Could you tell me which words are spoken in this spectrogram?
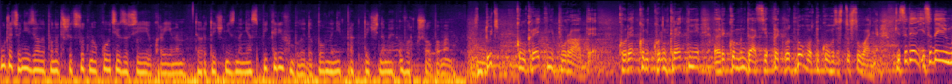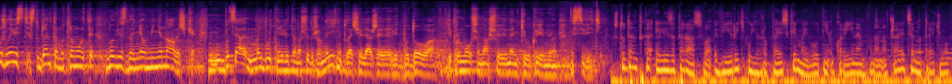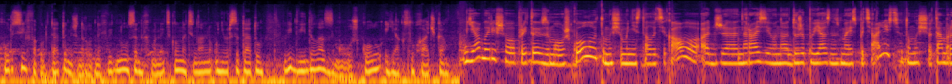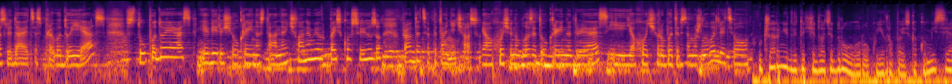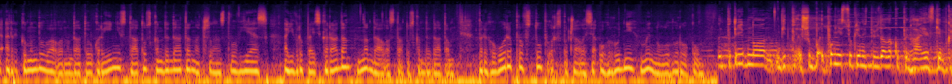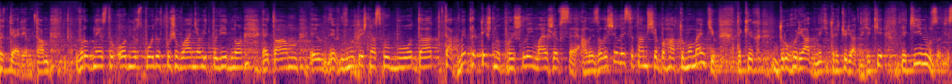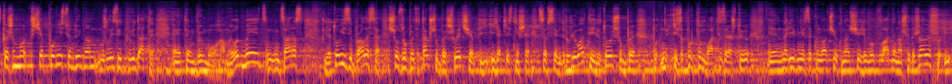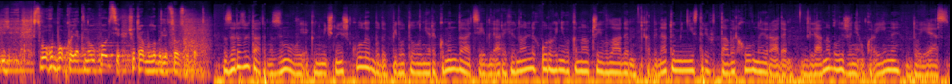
Участь у ній взяли понад 600 науковців з усієї України. Теоретичні знання спікерів були доповнені практичними воркшопами. йдуть конкретні поради, конкретні рекомендації прикладного такого застосування. І це дає, і це дає можливість студентам отримувати нові знання, вміння, навички. Бо це майбутня еліта нашої держави. На їхні плечі ляже відбудова і промоушен нашої неньки України в світі. Студентка Еліза Тарасова вірить у європейське майбутнє України. Вона навчається на третьому курсі факультету міжнародних відносин Хмельницького національного університету. Відвідала зимову школу як слухачка. Я вирішила прийти в зимову школу, тому що мені стало цікаво, адже наразі вона дуже пов'язана з моєю спеціальністю, тому що тема розглядається з приводу ЄС, вступу до ЄС. Я вірю, що Україна стане членом Європейського союзу. Правда, це питання часу. Я хочу наблизити Україну до ЄС, і я хочу робити все можливе для цього. У червні 2022 року Європейська комісія рекомендувала надати Україні статус кандидата на членство в ЄС, а Європейська рада надала статус кандидата. Переговори про вступ розпочалися у грудні минулого року. Потрібно від щоб повністю Україна відповідала копенгагенським критеріям. Там виробництво, обмін, розподіл споживання відповідно, е, там е, внутрішня свобода. Так, ми практично пройшли майже все, але залишилися там ще багато моментів, таких другорядних і третьорядних, які, які ну скажімо, ще повністю не дають нам можливість відповідати е, тим вимогам. І От ми зараз для того і зібралися, що зробити так, щоб швидше і якісніше це все відрегулювати, і для того, щоб ну, і запропонувати зрештою е, на рівні законодавчої виконавчої гілок влади нашої держави, що і, і свого боку, як науковці, що треба було б для цього зробити. За результатами зимової економічної школи будуть підготовлені рекомендації для регіональних органів виконавчої влади, кабінету міністрів та Верховної Ради для наближення України до ЄС.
